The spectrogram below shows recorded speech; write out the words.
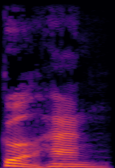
cửa hàng.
